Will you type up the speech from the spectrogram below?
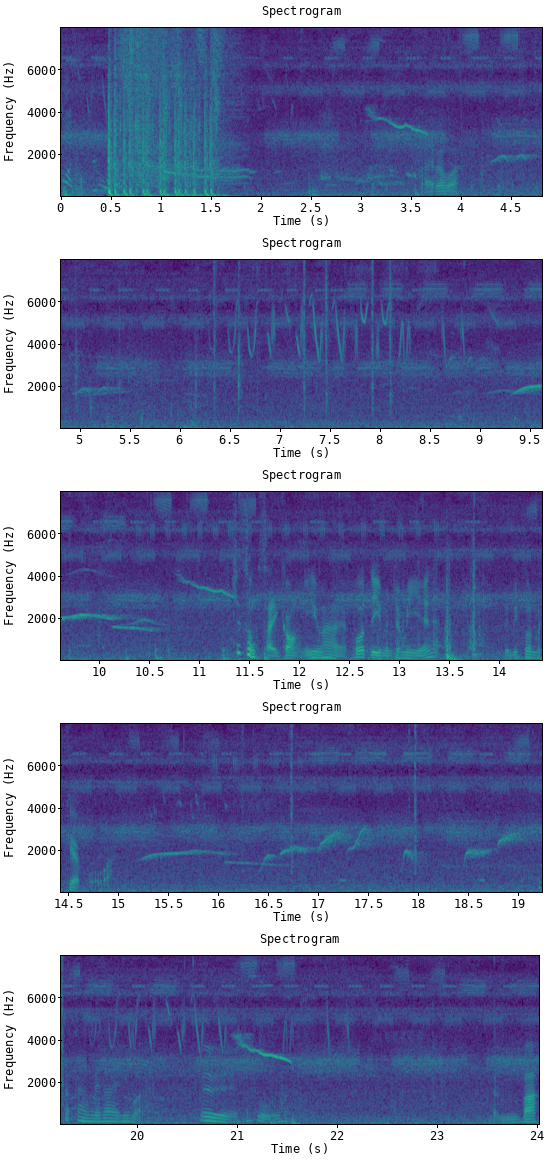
ก่อนอยู่ไปปะวะจะสงสัยกล่องนี้มากเลยปกติมันจะมีเนี่ยเดี๋ยวมีคนมาเก็บบอกว่าวะก็ตั้ง ไม่ได้นี่หว่าเออก็ถูกมันบั๊ก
